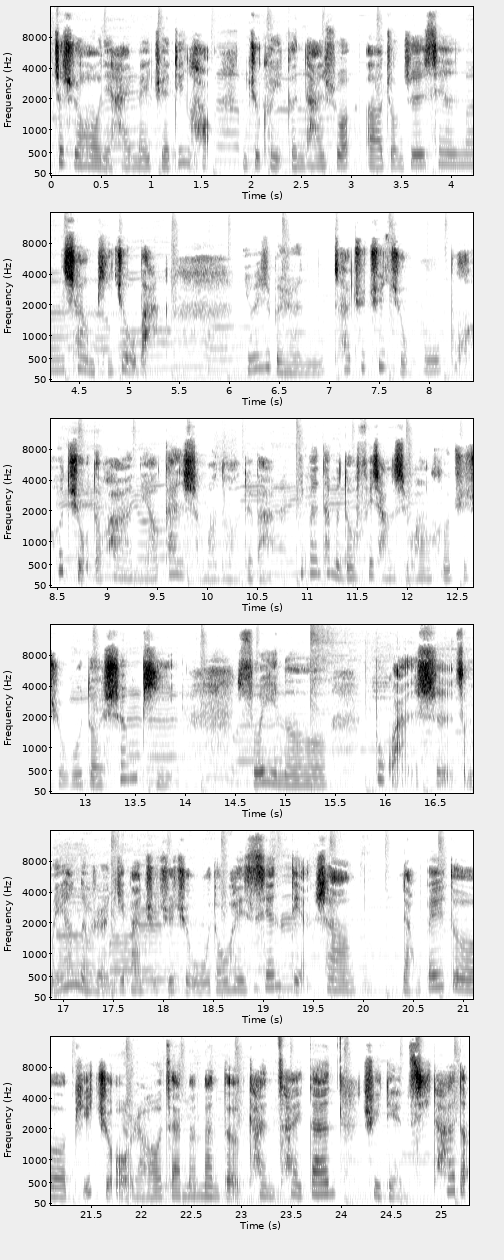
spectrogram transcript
这时候你还没决定好，你就可以跟他说，呃，总之先上啤酒吧。因为日本人他去居酒屋不喝酒的话，你要干什么呢？对吧？一般他们都非常喜欢喝居酒屋的生啤，所以呢，不管是怎么样的人，一般去居酒屋都会先点上。两杯的啤酒，然后再慢慢的看菜单去点其他的。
